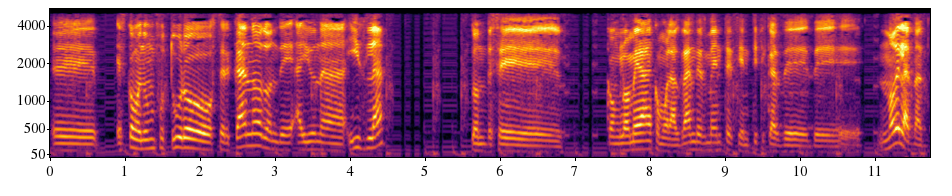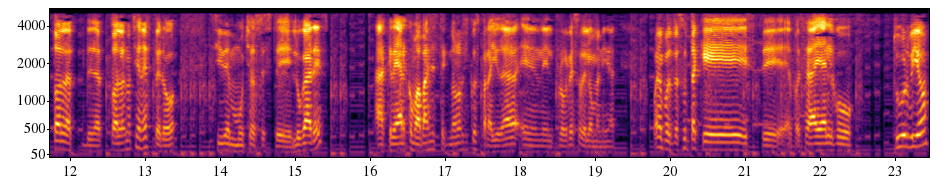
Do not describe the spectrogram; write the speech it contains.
eh, es como en un futuro cercano donde hay una isla donde se conglomeran como las grandes mentes científicas de, de no de las todas las, de todas las naciones, pero sí de muchos este, lugares a crear como avances tecnológicos para ayudar en el progreso de la humanidad. Bueno, pues resulta que este pues hay algo turbio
